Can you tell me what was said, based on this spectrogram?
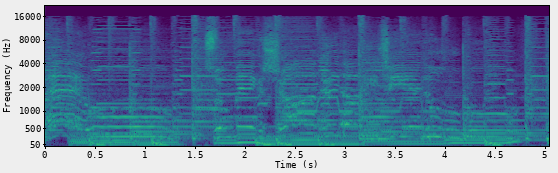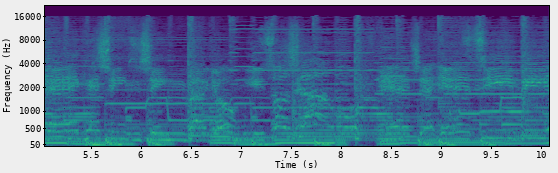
海话。送每个小女到一起路过，开开心心不容易吵相骂，一切一起比一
